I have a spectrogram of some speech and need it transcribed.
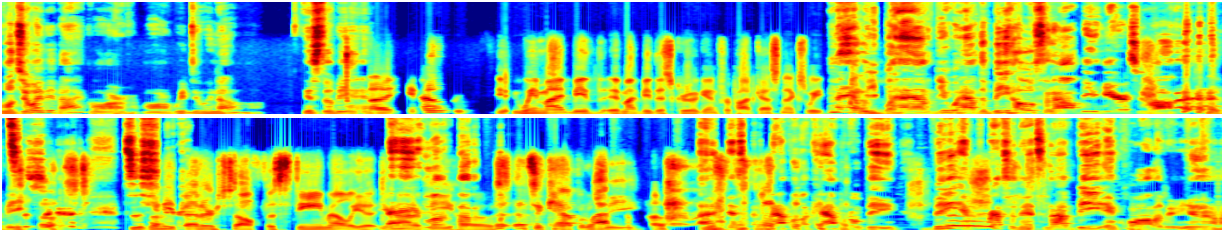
Will Joey be back, or or we do we know? He'll still be in. Uh, you know, we might be. It might be this crew again for podcast next week. Man, well, you will have you will have the B host, and I'll be here to uh, The B to share- host. to You share- need better self-esteem, Elliot. You're not Hey, a look, B host. That- That's a capital B. I guess a capital, a capital B. B in precedence, not B in quality. You know.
